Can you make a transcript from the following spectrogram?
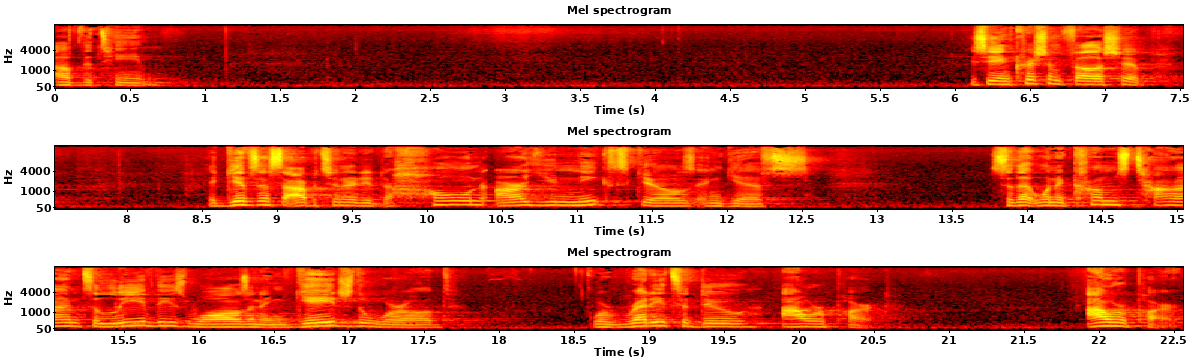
of the team. You see, in Christian fellowship, it gives us the opportunity to hone our unique skills and gifts so that when it comes time to leave these walls and engage the world, we're ready to do our part. Our part.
